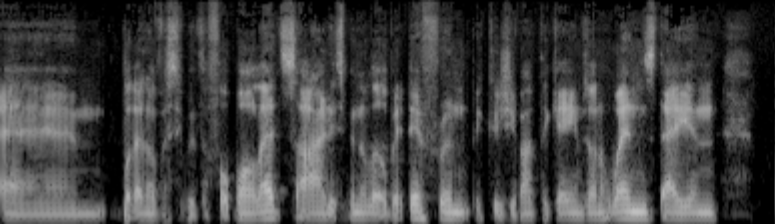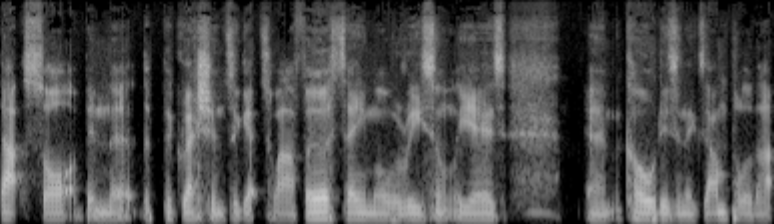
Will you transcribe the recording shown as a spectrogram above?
Um, but then obviously with the football ed side, it's been a little bit different because you've had the games on a Wednesday and that's sort of been the, the progression to get to our first team over recent years. Um, Cody's an example of that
